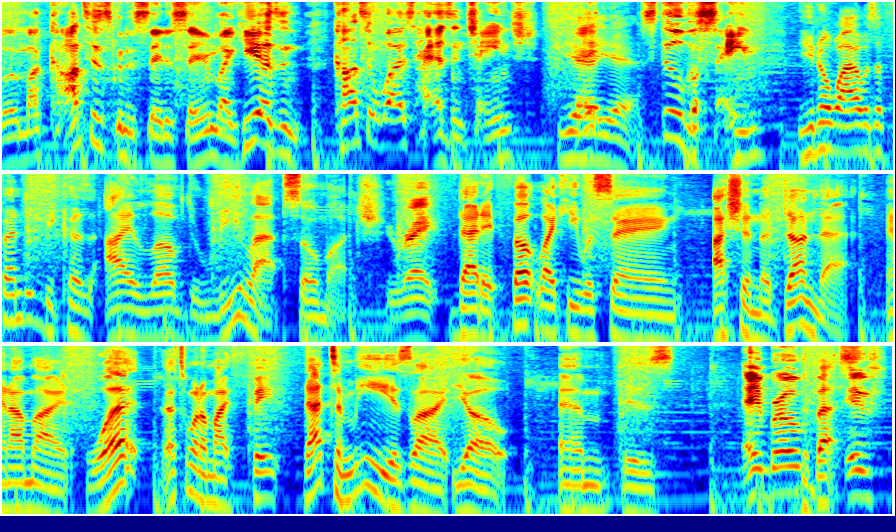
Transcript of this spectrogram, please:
but my content's gonna stay the same. Like he hasn't content wise hasn't changed. Yeah, right? yeah. Still the same. You know why I was offended? Because I loved relapse so much You're right. that it felt like he was saying I shouldn't have done that, and I'm like, what? That's one of my favorite. That to me is like, yo, M is Hey, bro. The best. If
